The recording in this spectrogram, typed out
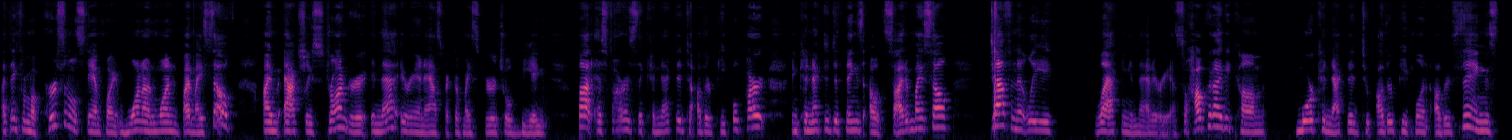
I think from a personal standpoint, one on one by myself, I'm actually stronger in that area and aspect of my spiritual being. But as far as the connected to other people part and connected to things outside of myself, definitely lacking in that area. So, how could I become more connected to other people and other things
